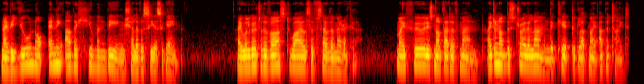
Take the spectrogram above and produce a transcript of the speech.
neither you nor any other human being shall ever see us again. I will go to the vast wilds of South America. My food is not that of man. I do not destroy the lamb and the kid to glut my appetite.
